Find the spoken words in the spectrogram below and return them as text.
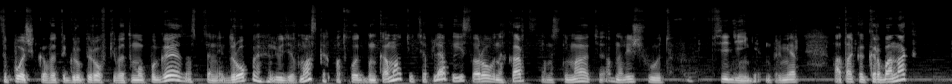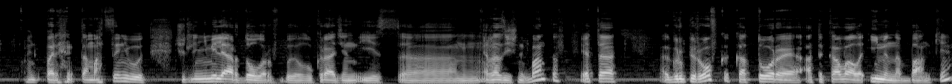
цепочка в этой группировке, в этом ОПГ, специальные дропы, люди в масках подходят к банкомату, тяп-ляп, и с ворованных карт там снимают, обналичивают все деньги. Например, атака Карбонак, там оценивают, чуть ли не миллиард долларов был украден из э, различных банков. Это группировка, которая атаковала именно банки.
